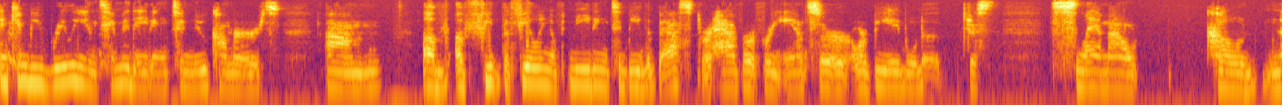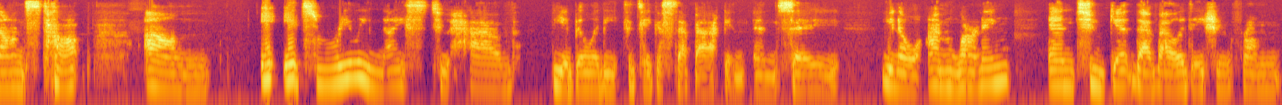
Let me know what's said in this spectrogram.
and can be really intimidating to newcomers um, of, of fe- the feeling of needing to be the best or have every answer or be able to just slam out code nonstop um, it, it's really nice to have the ability to take a step back and, and say, you know, I'm learning and to get that validation from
